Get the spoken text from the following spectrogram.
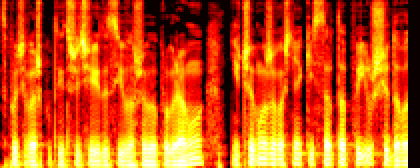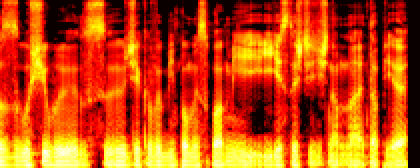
spodziewasz po tej trzeciej edycji Waszego programu i czy może właśnie jakieś startupy już się do Was zgłosiły z ciekawymi pomysłami i jesteście gdzieś tam na etapie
